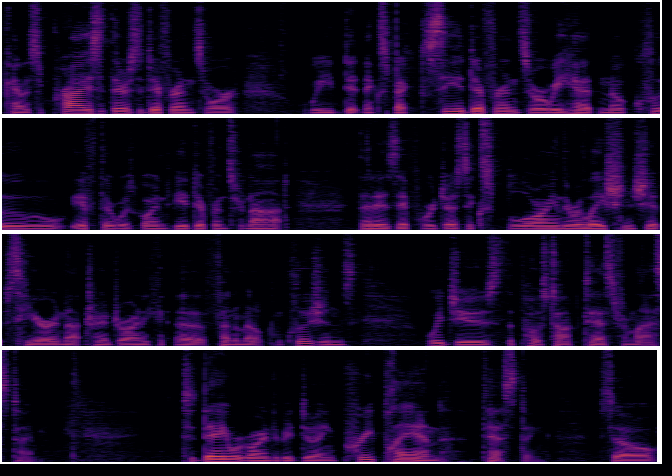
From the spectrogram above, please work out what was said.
kind of surprised that there's a difference, or we didn't expect to see a difference, or we had no clue if there was going to be a difference or not, that is, if we're just exploring the relationships here and not trying to draw any uh, fundamental conclusions, we'd use the post hoc test from last time. Today we're going to be doing pre-planned testing. So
